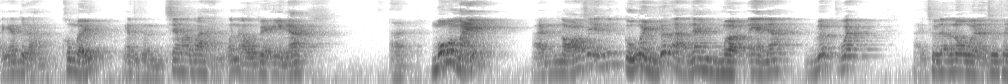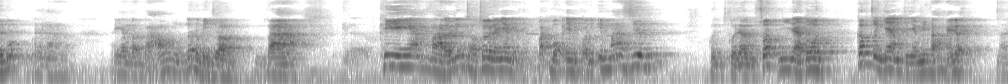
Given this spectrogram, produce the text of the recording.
Anh em thử hàng không đấy anh em chỉ cần xem qua hàng vẫn là ok anh em nhá. À, mỗi một máy à, nó sẽ cấu hình rất là nhanh mượt anh em nhá. Lướt web chơi zalo hay là chơi facebook hay là anh em đọc báo rất là bình thường. Và ờ, khi anh em vào đến những trò chơi này anh em bắt buộc anh em có những cái mã riêng của, của nhà sản xuất như nhà tôi cấp cho anh em thì anh em mới vào máy được. Đấy.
